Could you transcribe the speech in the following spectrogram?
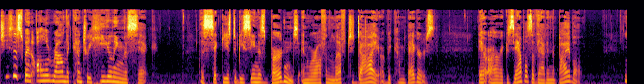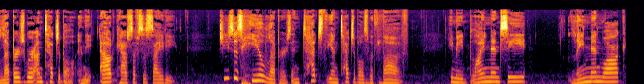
Jesus went all around the country healing the sick. The sick used to be seen as burdens and were often left to die or become beggars. There are examples of that in the Bible. Lepers were untouchable and the outcasts of society. Jesus healed lepers and touched the untouchables with love. He made blind men see, lame men walk,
